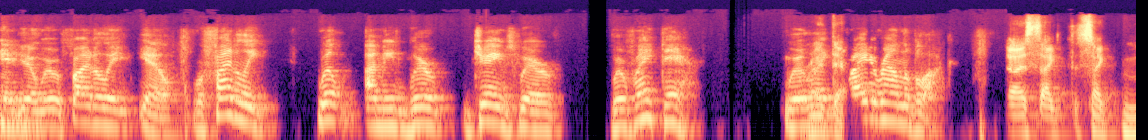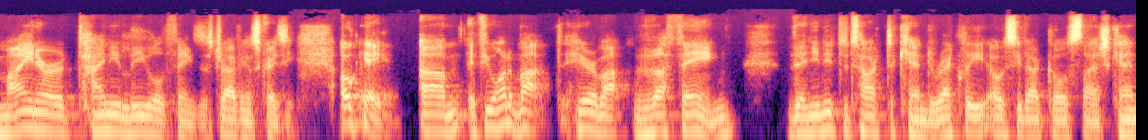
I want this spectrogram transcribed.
and you know we were finally you know we're finally well i mean we're james we're we're right there we're Right like there. right around the block No, it's like it's like minor, tiny legal things. It's driving us crazy. Okay, um, if you want about hear about the thing, then you need to talk to Ken directly. oc.go slash Ken.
